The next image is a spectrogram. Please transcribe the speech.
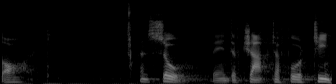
thought. And so, the end of chapter 14.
